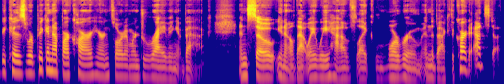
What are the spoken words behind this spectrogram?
because we're picking up our car here in Florida and we're driving it back. And so, you know, that way we have like more room in the back of the car to add stuff.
